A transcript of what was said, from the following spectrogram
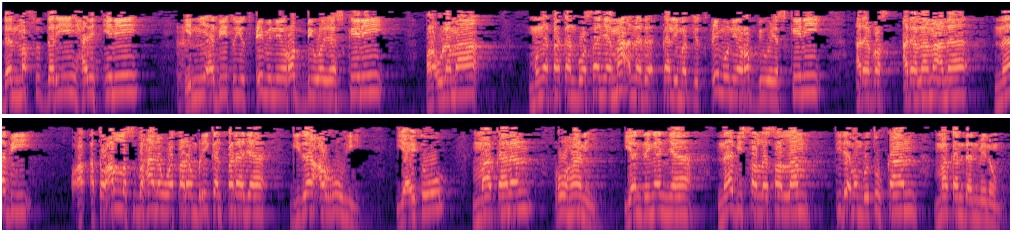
Dan maksud dari hadis ini, ini abitu yut'imni rabbi wa yaskini. Para ulama mengatakan bahwasanya makna kalimat yut'imuni rabbi wa yaskini adalah makna Nabi atau Allah Subhanahu wa taala memberikan padanya giza ar-ruhi, yaitu makanan rohani yang dengannya Nabi sallallahu alaihi wasallam tidak membutuhkan makan dan minum.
